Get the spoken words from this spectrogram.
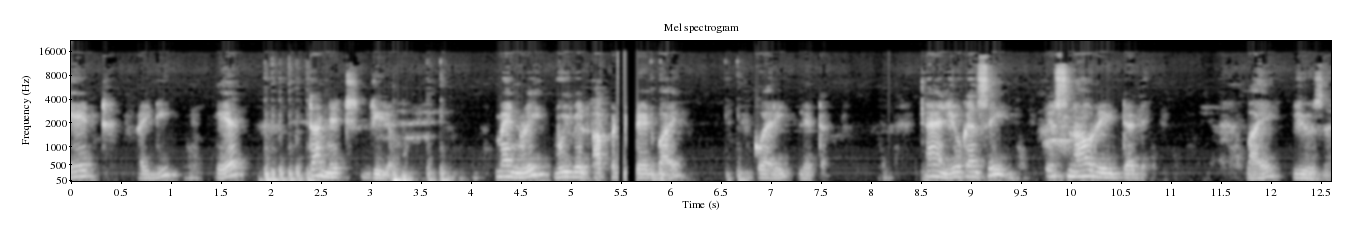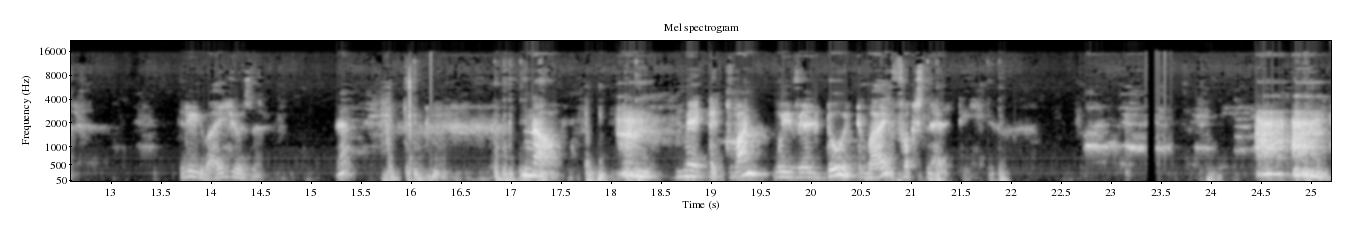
8 id here. Turn it 0 manually we will update by query later. And you can see it's now read by user read by user yeah? now make it one. We will do it by functionality.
